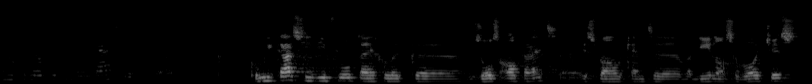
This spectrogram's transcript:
En hoe verloopt de communicatie op het veld? Communicatie die verloopt eigenlijk uh, zoals altijd. Uh, Ismael kent uh, wat Nederlandse woordjes.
